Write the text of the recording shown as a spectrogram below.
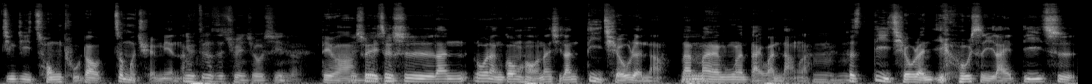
经济冲突到这么全面啊、因为这个是全球性的，对吧？所以这是咱罗兰公哈，那是咱地球人呐、咱麦兰公咱台湾人啦、嗯这是地球人有史以来第一次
